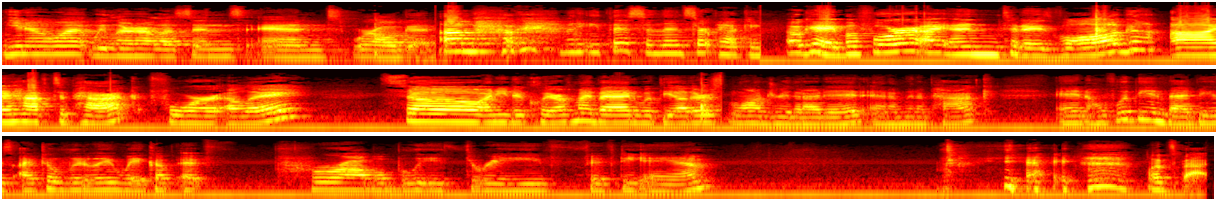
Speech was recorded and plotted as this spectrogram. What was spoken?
you know what? We learn our lessons and we're all good. Um, okay, I'm gonna eat this and then start packing. Okay, before I end today's vlog, I have to pack for LA. So I need to clear off my bed with the other laundry that I did and I'm gonna pack and hopefully be in bed because I have to literally wake up at probably 3.50 a.m. Yay, let's back.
